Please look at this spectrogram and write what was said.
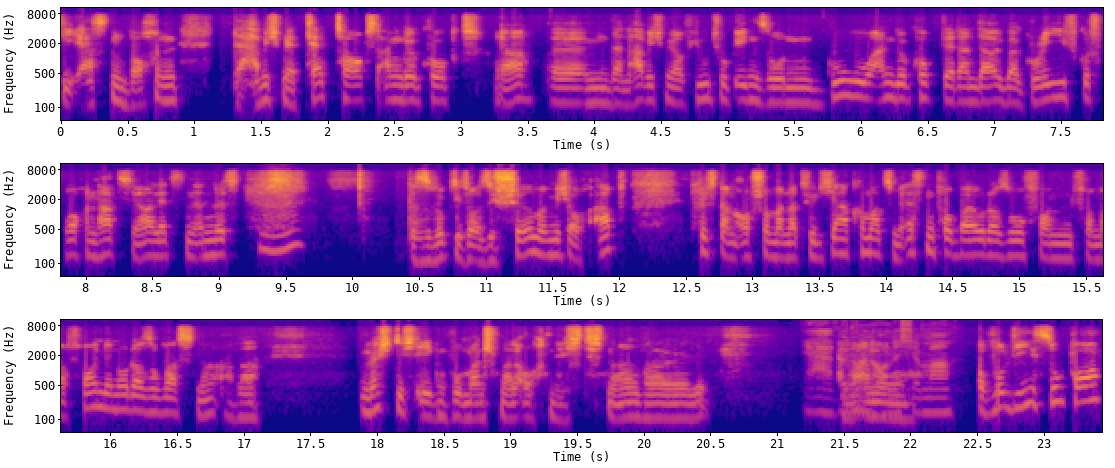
Die ersten Wochen, da habe ich mir TED Talks angeguckt. Ja, ähm, dann habe ich mir auf YouTube irgend so einen Guru angeguckt, der dann da über Grief gesprochen hat. Ja, letzten Endes. Mhm das ist wirklich so. Also ich schirme mich auch ab, kriege dann auch schon mal natürlich, ja, komm mal zum Essen vorbei oder so von, von einer Freundin oder sowas, ne? Aber möchte ich irgendwo manchmal auch nicht, ne? Weil. Ja, will man auch nicht immer. Obwohl die ist super.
